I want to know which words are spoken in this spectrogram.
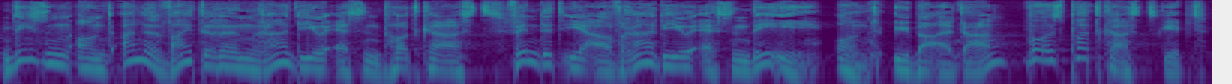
Diesen und alle weiteren Radio Essen Podcasts findet ihr auf radioessen.de und überall da, wo es Podcasts gibt.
